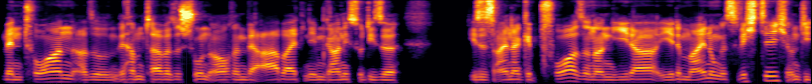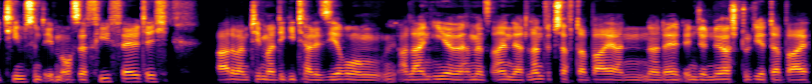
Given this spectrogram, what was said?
Mentoren. Also wir haben teilweise schon auch, wenn wir arbeiten, eben gar nicht so diese dieses einer gibt vor, sondern jeder, jede Meinung ist wichtig und die Teams sind eben auch sehr vielfältig. Gerade beim Thema Digitalisierung, allein hier, wir haben jetzt einen, der hat Landwirtschaft dabei, einen, der Ingenieur studiert dabei.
